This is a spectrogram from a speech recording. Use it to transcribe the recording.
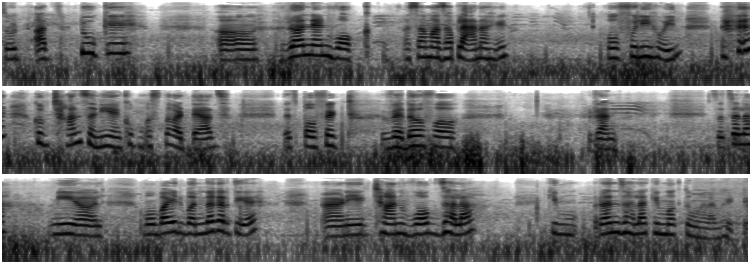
सो आज two K run and walk असा माझा प्लॅन आहे. होपफुली होईल. खूप छान सनी आहे. खूप मस्त वाटते आज. That's perfect weather for run so चला मी uh, मोबाईल बंद करते आहे आणि एक छान वॉक झाला की रन झाला की मग तुम्हाला भेटते.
